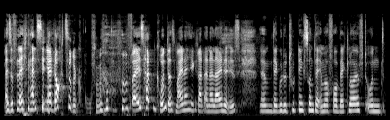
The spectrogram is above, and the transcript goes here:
Also vielleicht kannst du ihn ja doch zurückrufen, weil es hat einen Grund, dass meiner hier gerade an alleine ist. Ähm, der gute tut nichts Hund, der immer vorwegläuft und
